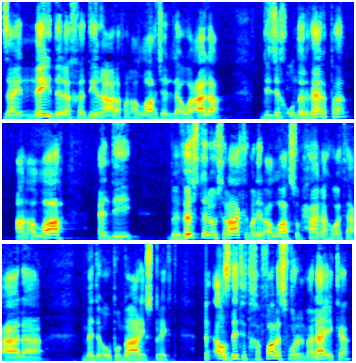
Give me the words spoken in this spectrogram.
zijn nederige dienaren van Allah jalla wa die zich onderwerpen aan Allah en die bewusteloos raken wanneer Allah subhanahu wa ta'ala met de openbaring spreekt. En als dit het geval is voor een malaika,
